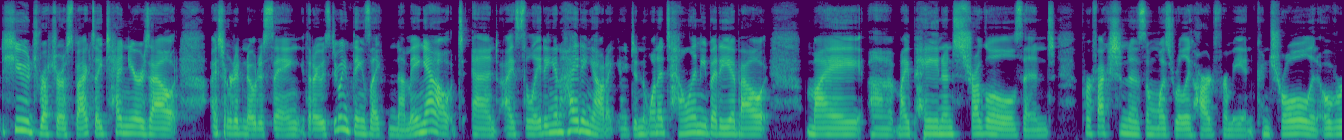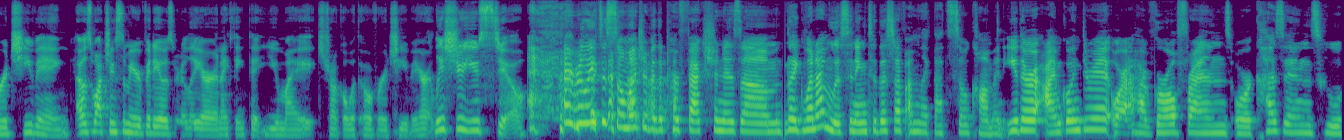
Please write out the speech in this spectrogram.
huge retrospect. Like 10 years out, I started noticing that I was doing things like numbing out and isolating and hiding out. I, I didn't want to tell anybody about my, uh, my pain and struggles. And perfectionism was really hard for me and control and overachieving. I was watching some of your videos earlier, and I think that you might struggle with overachieving achieving, or at least you used to. I relate to so much of it, the perfectionism. Like when I'm listening to this stuff, I'm like, that's so common. Either I'm going through it or I have girlfriends or cousins who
